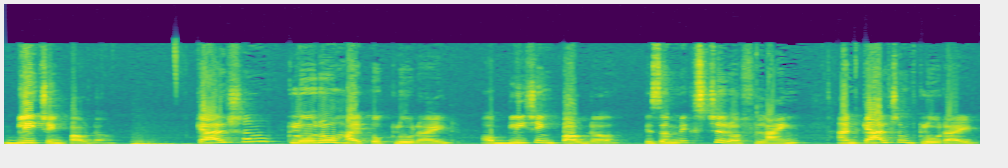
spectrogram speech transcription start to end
Bleaching powder Calcium chlorohypochlorite or bleaching powder is a mixture of lime and calcium chloride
